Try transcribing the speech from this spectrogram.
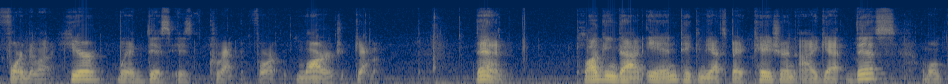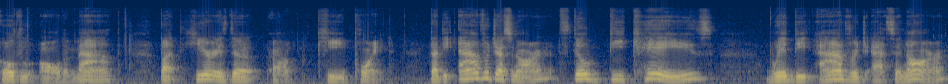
formula here where this is correct for large gamma. Then, plugging that in, taking the expectation, I get this. I won't go through all the math, but here is the uh, key point that the average SNR still decays with the average SNR,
